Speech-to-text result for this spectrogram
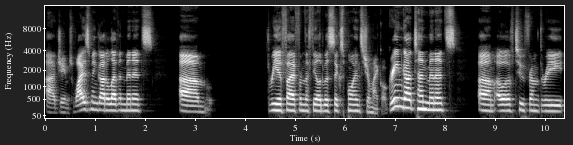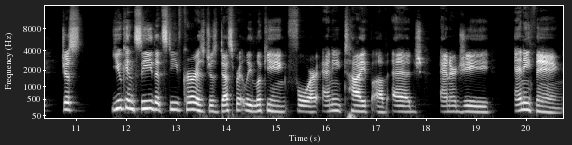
Uh, James Wiseman got 11 minutes. Um, three of five from the field with six points. JaMychal Green got 10 minutes. Um, 0 of two from three. Just you can see that Steve Kerr is just desperately looking for any type of edge energy, anything,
